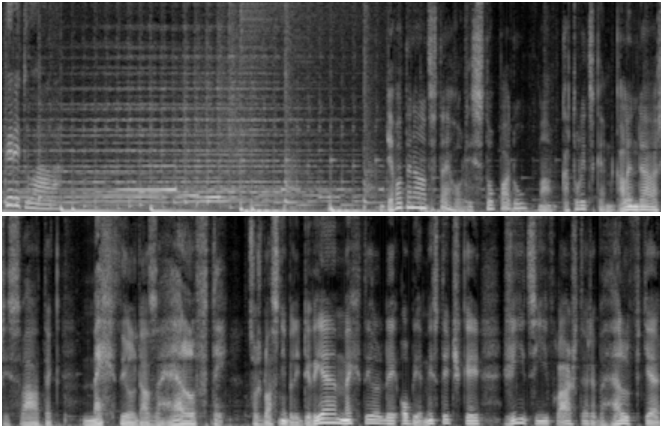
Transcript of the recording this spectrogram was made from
Spirituála. 19. listopadu má v katolickém kalendáři svátek Mechtilda z Helfty, což vlastně byly dvě Mechtildy, obě mističky, žijící v klášteře v Helftě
